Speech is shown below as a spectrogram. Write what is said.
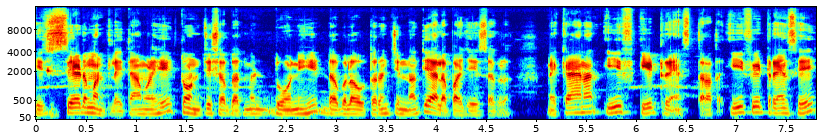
ही सेड म्हटलं आहे त्यामुळे हे तोंडचे शब्द आहेत. म्हणजे दोन्हीही डबल अवतरण चिन्हात यायला पाहिजे हे सगळं. म्हणजे काय येणार? इफ इट रेन्स तर आता इफ इट रेन्स हे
